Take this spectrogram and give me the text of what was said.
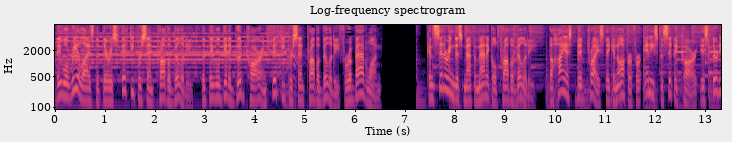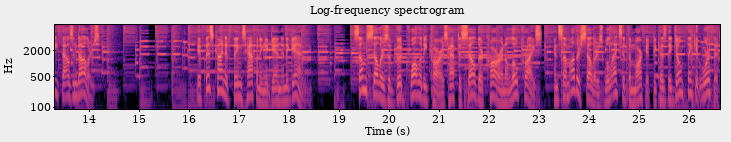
They will realize that there is 50% probability that they will get a good car and 50% probability for a bad one. Considering this mathematical probability, the highest bid price they can offer for any specific car is $30,000. If this kind of thing's happening again and again, some sellers of good quality cars have to sell their car in a low price, and some other sellers will exit the market because they don't think it worth it.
